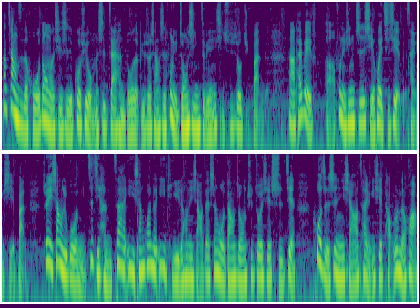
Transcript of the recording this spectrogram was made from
那这样子的活动呢，其实过去我们是在很多的，比如说像是妇女中心这边一起去做举办的。那台北呃妇女新知协会其实也有参与协办，所以像如果你自己很在意相关的议题，然后你想要在生活当中去做一些实践，或者是你想要参与一些讨论的话。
